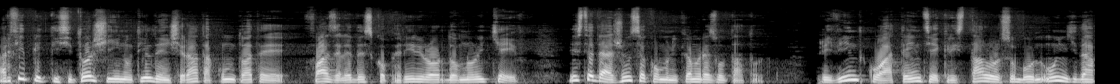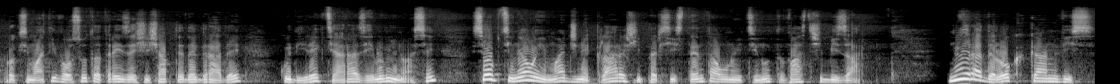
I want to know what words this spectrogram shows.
Ar fi plictisitor și inutil de înșirat acum toate fazele descoperirilor domnului Cave. Este de ajuns să comunicăm rezultatul. Privind cu atenție cristalul sub un unghi de aproximativ 137 de grade, cu direcția razei luminoase, se obținea o imagine clară și persistentă a unui ținut vast și bizar. Nu era deloc ca în vis.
